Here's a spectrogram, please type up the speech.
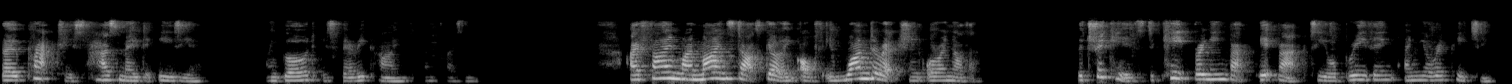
though practice has made it easier, and God is very kind and present. I find my mind starts going off in one direction or another. The trick is to keep bringing back it back to your breathing and your repeating.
